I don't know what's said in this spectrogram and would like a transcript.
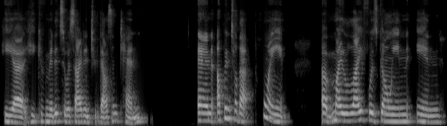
He uh, he committed suicide in 2010, and up until that point, uh, my life was going in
